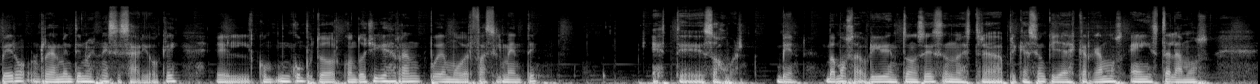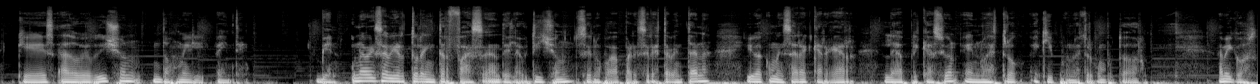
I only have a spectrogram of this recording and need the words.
Pero realmente no es necesario, ¿ok? El, un computador con 2 GB de RAM puede mover fácilmente este software. Bien, vamos a abrir entonces nuestra aplicación que ya descargamos e instalamos, que es Adobe Audition 2020. Bien, una vez abierto la interfaz de la Audition, se nos va a aparecer esta ventana y va a comenzar a cargar la aplicación en nuestro equipo, en nuestro computador. Amigos,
